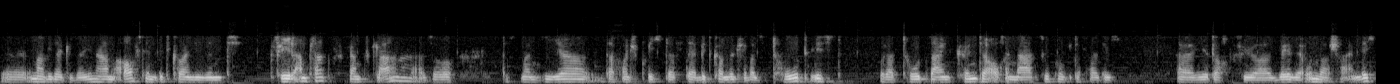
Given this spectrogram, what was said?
äh, immer wieder gesehen haben auf dem Bitcoin, die sind fehl am Platz, ganz klar. Also, dass man hier davon spricht, dass der Bitcoin möglicherweise tot ist oder tot sein könnte, auch in naher Zukunft, das halte ich äh, hier doch für sehr, sehr unwahrscheinlich.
